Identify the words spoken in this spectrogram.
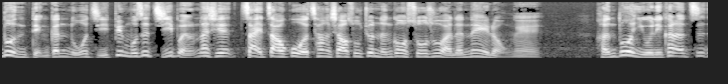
论点跟逻辑，并不是几本那些再照顾的畅销书就能够说出来的内容。哎，很多人以为你看了这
